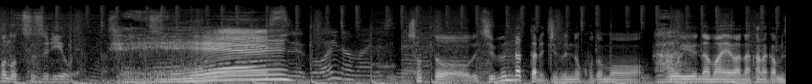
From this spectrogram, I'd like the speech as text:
この綴りをやったそうですへえすごい名前ですね。ちょっと自分だったら自分の子供はい。こういう名前はなかなか難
